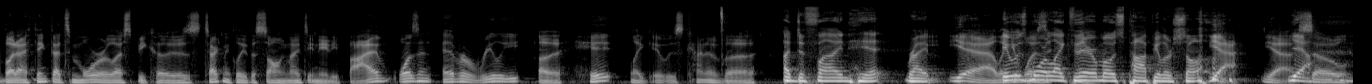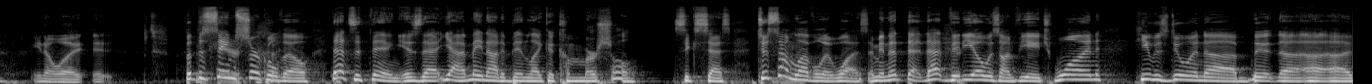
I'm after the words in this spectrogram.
but I think that's more or less because technically the song 1985 wasn't ever really a hit. Like it was kind of a a defined hit, right? yeah. Like it was more like their most popular song. yeah, yeah, Yeah. So you know what? It, But the same circle, though, that's the thing is that, yeah, it may not have been like a commercial success. To some level, it was. I mean, that, that, that video was on VH1. He was doing uh, the, the uh, uh,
